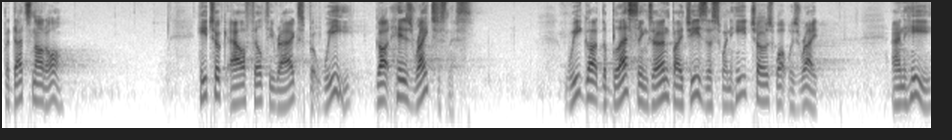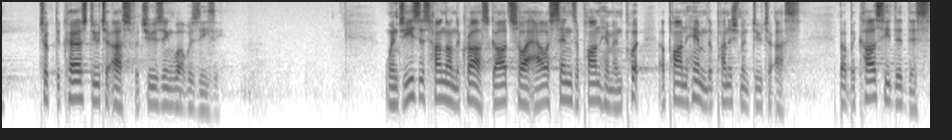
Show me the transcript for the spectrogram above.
But that's not all. He took our filthy rags, but we got his righteousness. We got the blessings earned by Jesus when he chose what was right, and he took the curse due to us for choosing what was easy. When Jesus hung on the cross, God saw our sins upon him and put upon him the punishment due to us. But because he did this,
